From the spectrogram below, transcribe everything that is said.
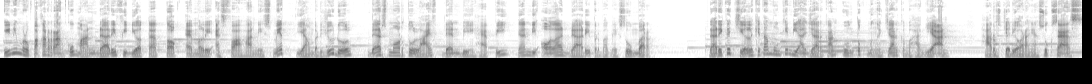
Ini merupakan rangkuman dari video TED Talk Emily Esfahani Smith yang berjudul There's More to Life Than Being Happy dan diolah dari berbagai sumber. Dari kecil kita mungkin diajarkan untuk mengejar kebahagiaan. Harus jadi orang yang sukses,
